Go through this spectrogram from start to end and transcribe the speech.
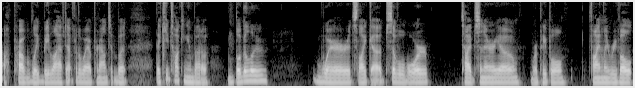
I'll probably be laughed at for the way I pronounce it, but they keep talking about a boogaloo, where it's like a Civil War type scenario where people finally revolt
